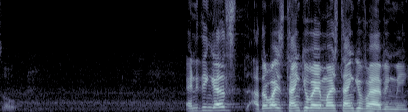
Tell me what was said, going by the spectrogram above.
So, anything else? Otherwise, thank you very much. Thank you for having me.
